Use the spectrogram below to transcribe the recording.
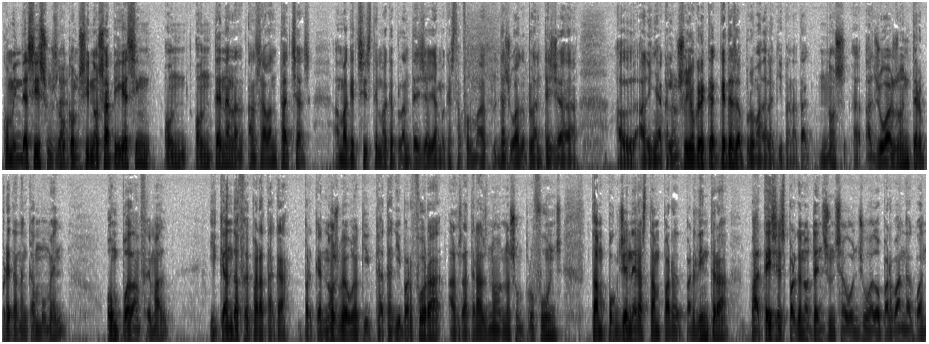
com indecisos, no? com si no sapiguessin on, on tenen els avantatges amb aquest sistema que planteja i amb aquesta forma de jugar que planteja el, l'Iñaki Alonso. Jo crec que aquest és el problema de l'equip en atac. No, els jugadors no interpreten en cap moment on poden fer mal i què han de fer per atacar, perquè no es veu un equip que ataqui per fora, els laterals no, no són profuns, tampoc generes tant per, per dintre, pateixes perquè no tens un segon jugador per banda quan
